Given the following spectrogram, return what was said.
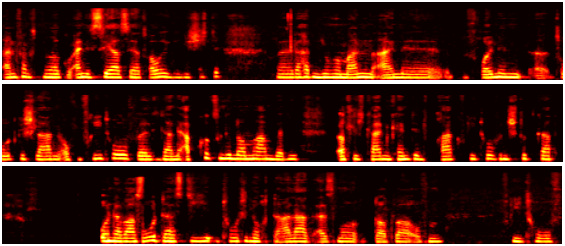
Anfangsbemerkung, eine sehr, sehr traurige Geschichte, weil da hat ein junger Mann eine Freundin äh, totgeschlagen auf dem Friedhof, weil die da eine Abkürzung genommen haben. Wer die Örtlichkeiten kennt, den Pragfriedhof in Stuttgart. Und da war es so, dass die Tote noch da lag, als man dort war auf dem Friedhof.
